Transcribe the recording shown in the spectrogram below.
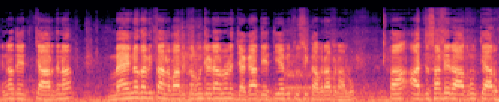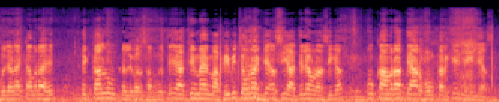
ਇਹਨਾਂ ਦੇ ਚਾਰ ਦਿਨਾਂ ਮੈਂ ਇਹਨਾਂ ਦਾ ਵੀ ਧੰਨਵਾਦ ਕਰੂੰ ਜਿਹੜਾ ਉਹਨਾਂ ਨੇ ਜਗ੍ਹਾ ਦਿੱਤੀ ਹੈ ਵੀ ਤੁਸੀਂ ਕਮਰਾ ਬਣਾ ਲਓ। ਤਾਂ ਅੱਜ ਸਾਡੇ ਰਾਤ ਨੂੰ ਤਿਆਰ ਹੋ ਜਾਣਾ ਕਮਰਾ ਇਹ। ਤੇ ਕੱਲ ਨੂੰ ਡੱਲੇਵਾਲ ਸਾਹਿਬ ਨੂੰ ਤੇ ਅੱਜ ਮੈਂ ਮਾਫੀ ਵੀ ਚਾਹੁੰਦਾ ਕਿ ਅਸੀਂ ਅੱਜ ਲਿਆਉਣਾ ਸੀਗਾ ਉਹ ਕਮਰਾ ਤਿਆਰ ਹੋਣ ਕਰਕੇ ਨਹੀਂ ਲਿਆ ਸਕੇ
